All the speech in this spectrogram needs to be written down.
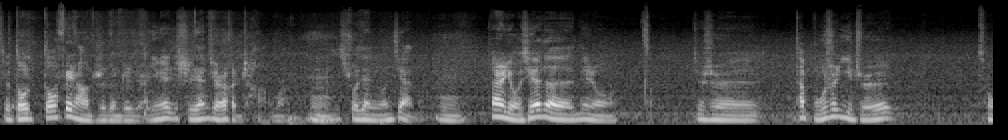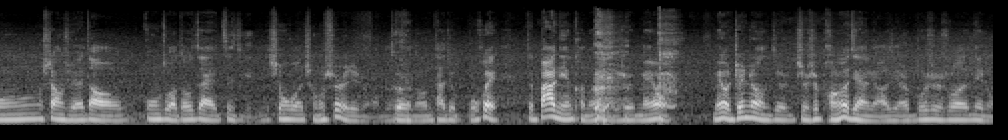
就都都非常知根知底儿，因为时间确实很长嘛，嗯说见就能见的。嗯但是有些的那种，就是他不是一直从上学到工作都在自己生活城市的这种，可能他就不会这八年可能也是没有 没有真正就是只是朋友间的了解，而不是说那种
